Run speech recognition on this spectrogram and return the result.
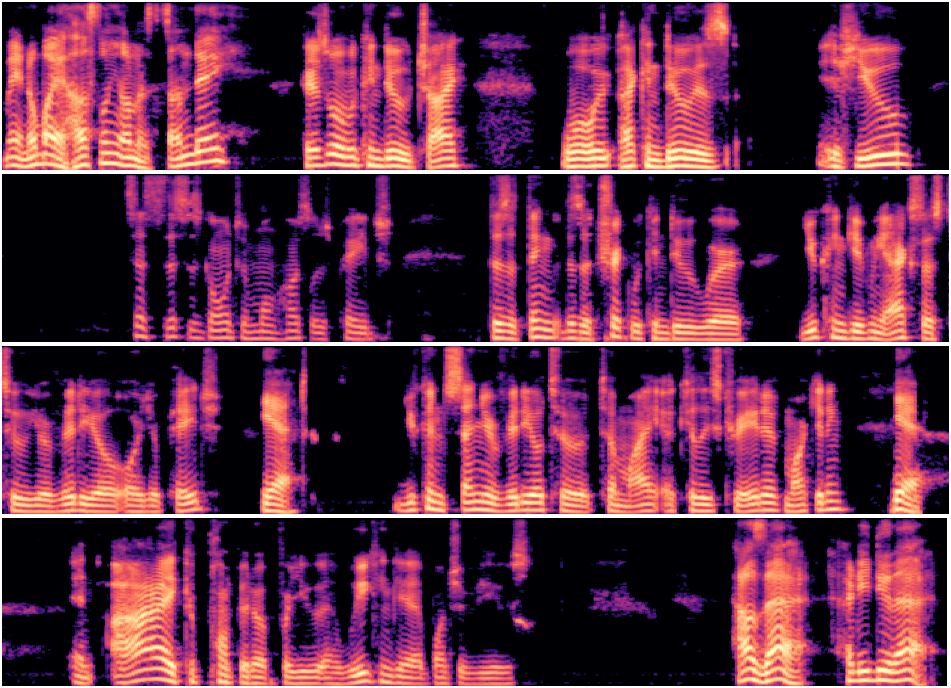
Man, nobody hustling on a Sunday. Here's what we can do, Chai. What we, I can do is if you since this is going to Hmong Hustlers page, there's a thing there's a trick we can do where you can give me access to your video or your page. Yeah. You can send your video to to my Achilles Creative Marketing. Yeah. And I could pump it up for you and we can get a bunch of views. How's that? How do you do that?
